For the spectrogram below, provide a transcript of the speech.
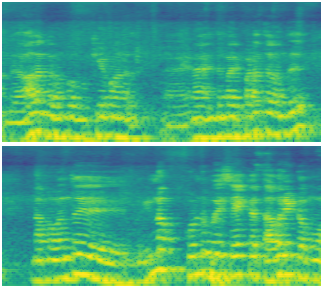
அந்த ஆதங்கம் ரொம்ப முக்கியமானது ஏன்னா இந்த மாதிரி படத்தை வந்து நம்ம வந்து இன்னும் கொண்டு போய் சேர்க்க தவறிட்டோமோ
